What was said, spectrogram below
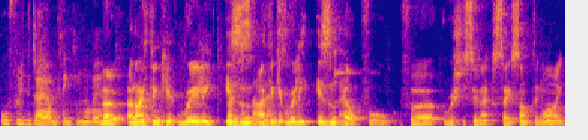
all through the day. I'm thinking of it. No, and I think it really isn't. I think it really isn't helpful for Rishi Sunak to say something like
